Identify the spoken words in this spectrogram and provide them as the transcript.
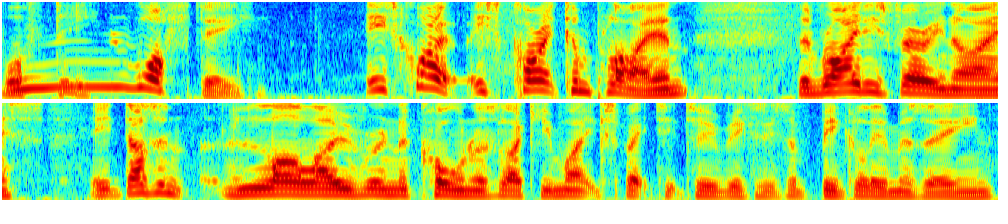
Wafty. Mm, wafty. It's quite it's quite compliant. The ride is very nice. It doesn't lull over in the corners like you might expect it to because it's a big limousine.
